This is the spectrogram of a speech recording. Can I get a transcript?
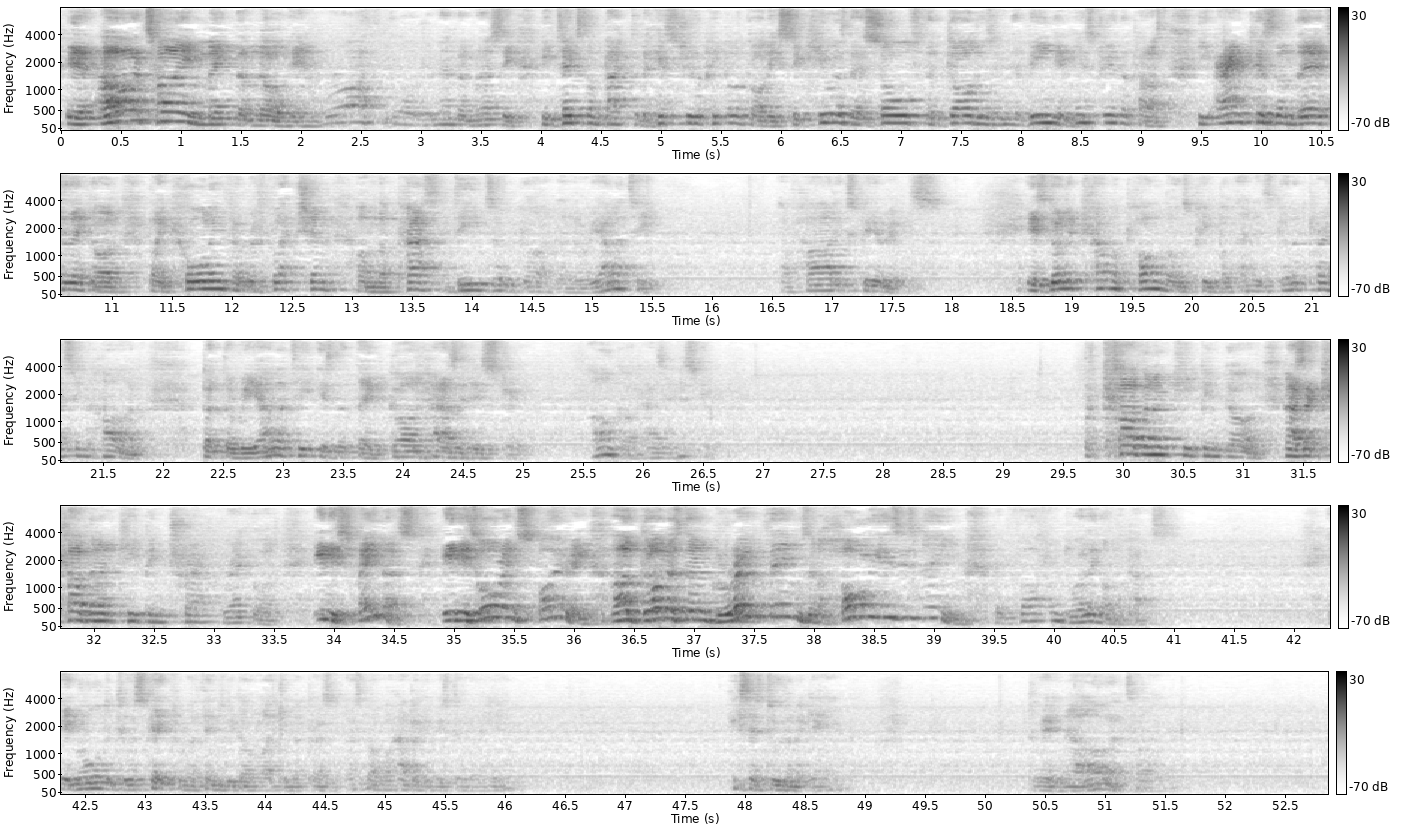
In our time, make them known. In wrath, Lord, remember mercy. He takes them back to the history of the people of God. He secures their souls to the God who's intervened in history in the past. He anchors them there to their God by calling for reflection on the past deeds of God and the reality of hard experience. is going to come upon those people and it's going to press in hard. But the reality is that their God has a history. Our God has a history. The covenant keeping God has a covenant keeping track record. It is famous. It is awe inspiring. Our God has done great things and holy is his name, but far from dwelling on the past in order to escape from the things we don't like in the present. That's not what Habakkuk is doing here. He says, do them again. Do it in our time.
